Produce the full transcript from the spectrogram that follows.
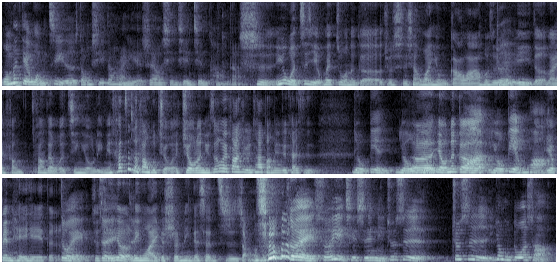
我们给我们自己的东西，当然也是要新鲜健康的。是因为我自己也会做那个，就是像万用膏啊，或是乳液的来放放在我的精油里面，它真的放不久哎，久了女生会发觉它旁边就开始有变有呃有那个有变化，有变黑黑的。对，就是又有另外一个生命在生滋长出来。对，所以其实你就是就是用多少。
